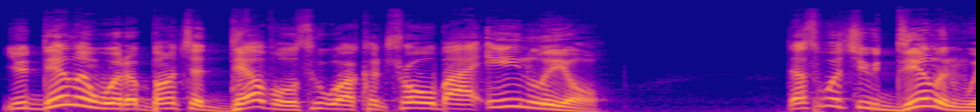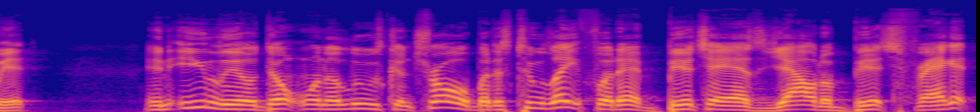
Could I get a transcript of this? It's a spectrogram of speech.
You're dealing with a bunch of devils who are controlled by Enlil. That's what you're dealing with. And Enlil don't want to lose control, but it's too late for that bitch ass Yalda bitch faggot.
